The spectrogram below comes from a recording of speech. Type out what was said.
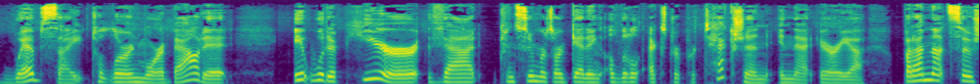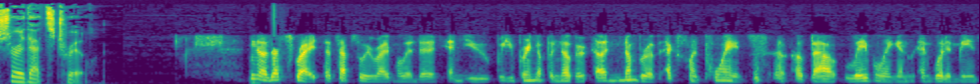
website to learn more about it, it would appear that consumers are getting a little extra protection in that area, but I'm not so sure that's true. No, that's right. That's absolutely right, Melinda. And you you bring up another a number of excellent points uh, about labeling and, and what it means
